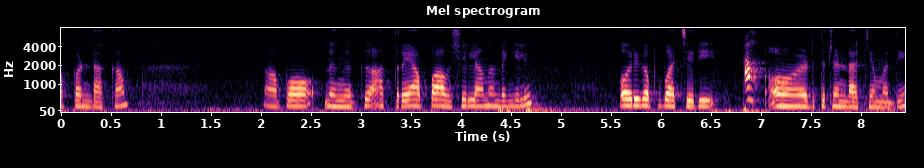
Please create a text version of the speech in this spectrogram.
അപ്പം ഉണ്ടാക്കാം. അപ്പോൾ നിങ്ങൾക്ക് അത്രയും അപ്പം ആവശ്യമില്ല എന്നുണ്ടെങ്കിൽ ഒരു കപ്പ് പച്ചരി എടുത്തിട്ടുണ്ടാക്കിയാൽ മതി.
